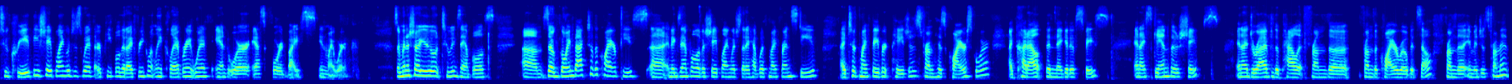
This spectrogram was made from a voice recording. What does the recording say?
to create these shape languages with are people that I frequently collaborate with and or ask for advice in my work. So I'm going to show you two examples. Um, so going back to the choir piece, uh, an example of a shape language that I have with my friend Steve, I took my favorite pages from his choir score. I cut out the negative space and I scanned those shapes and I derived the palette from the from the choir robe itself, from the images from it.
